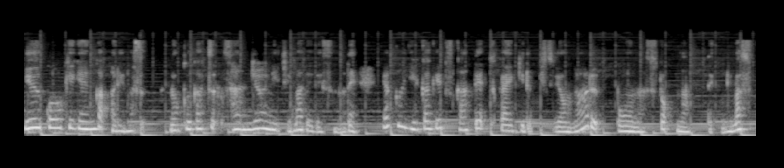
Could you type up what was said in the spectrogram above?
有効期限があります。6月30日までですので、約2ヶ月間で使い切る必要のあるボーナスとなっております。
